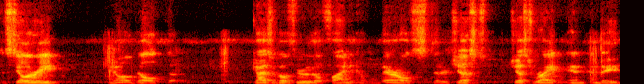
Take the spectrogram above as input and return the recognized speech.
distillery, you know, they'll the guys will go through, they'll find a couple barrels that are just just right, and, and they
